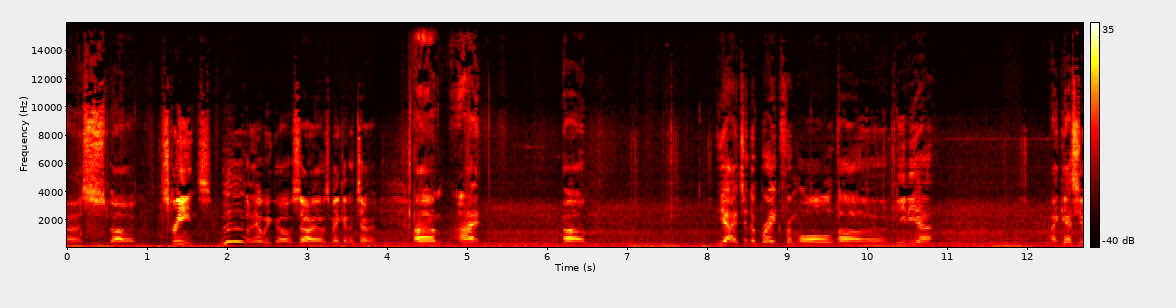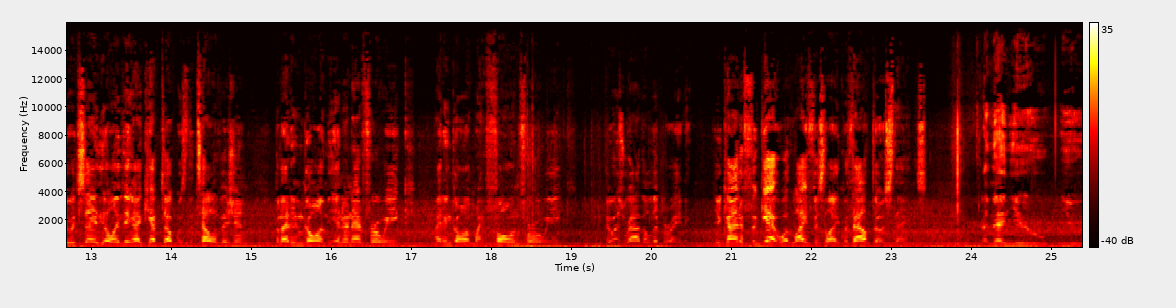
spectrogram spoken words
Uh, um, screens. There we go. Sorry, I was making a turn. Um, I, um, yeah, I took a break from all uh, media. I guess you would say the only thing I kept up was the television, but I didn't go on the internet for a week. I didn't go on my phone for a week. It was rather liberating. You kind of forget what life is like without those things, and then you you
